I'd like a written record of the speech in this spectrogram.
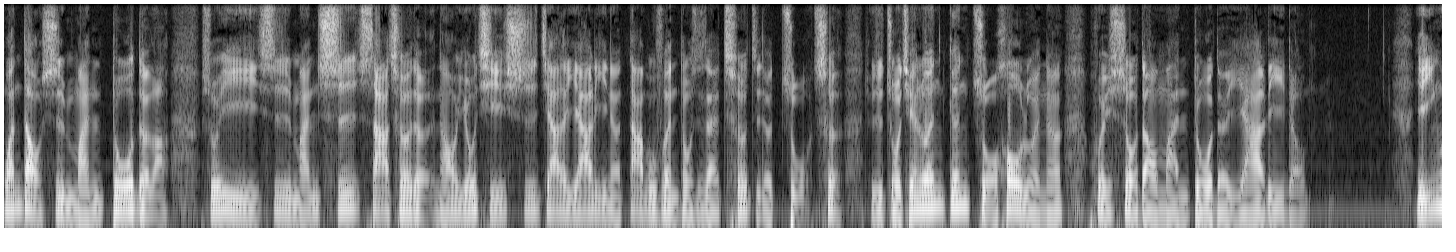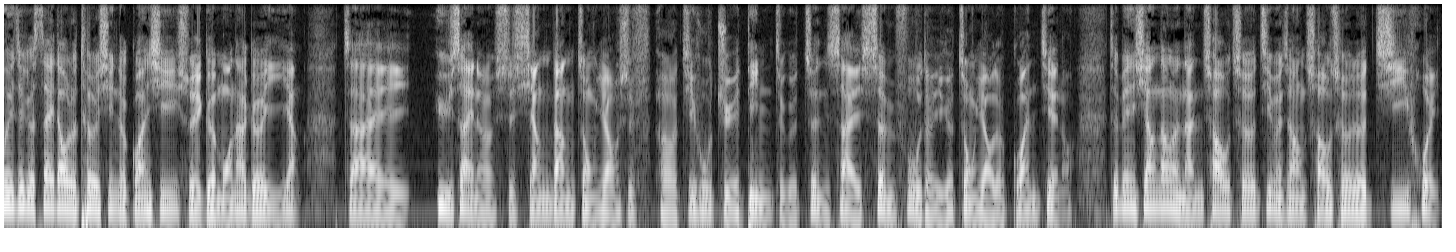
弯道是蛮多的啦，所以是蛮吃刹车的。然后尤其施加的压力呢，大部分都是在车子的左侧，就是左前轮跟左后轮呢，会受到蛮多的压力的。也因为这个赛道的特性的关系，所以跟摩纳哥一样，在预赛呢是相当重要，是呃几乎决定这个正赛胜负的一个重要的关键哦。这边相当的难超车，基本上超车的机会。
